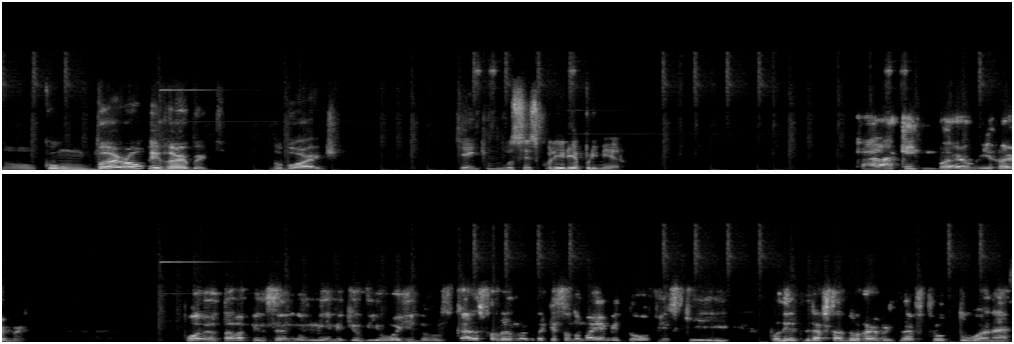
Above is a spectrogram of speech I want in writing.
no, com Burrow e Herbert no board, quem que você escolheria primeiro? Caraca, hein? Burrow e Herbert. Pô, eu tava pensando num meme que eu vi hoje dos caras falando da questão do Miami Dolphins que poderia ter draftado o Herbert e draftou Tua, né?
